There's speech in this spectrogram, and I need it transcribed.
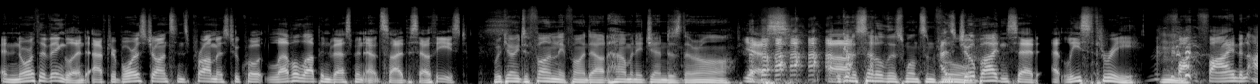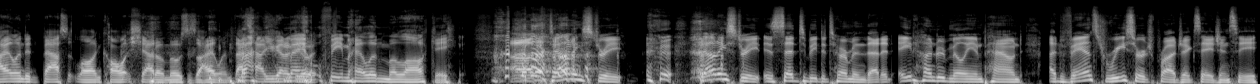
and the north of England after Boris Johnson's promise to, quote, level up investment outside the southeast. We're going to finally find out how many genders there are. Yes. We're going to settle this once and for As all. As Joe Biden said, at least three. Fi- find an island in Bassetlaw and call it Shadow Moses Island. That's how you got to do Male, it. female, and malarkey. Uh, Downing Street. Downing Street is said to be determined that an 800 million pound advanced research projects agency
